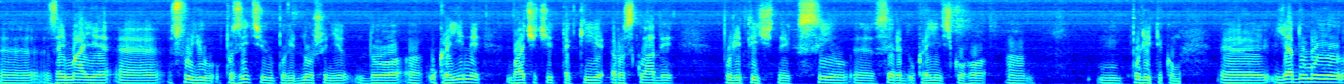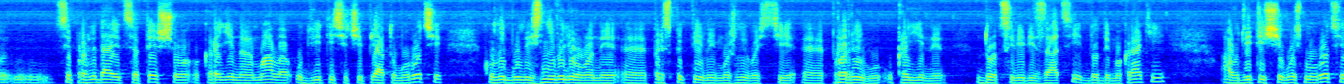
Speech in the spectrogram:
е, займає е, свою позицію по відношенню до е, України, бачачи такі розклади політичних сил е, серед українського е, м, політикуму. Е, Я думаю, це проглядається те, що країна мала у 2005 році, коли були знівельовані е, перспективи і можливості е, прориву України до цивілізації, до демократії. А у 2008 році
